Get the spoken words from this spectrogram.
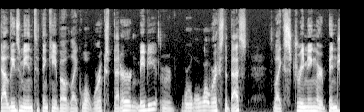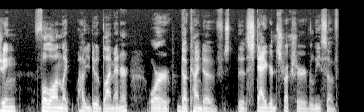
that leads me into thinking about like what works better, maybe, or, or what works the best, like streaming or binging, full on, like how you do with Bly Manor, or the kind of the staggered structure release of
